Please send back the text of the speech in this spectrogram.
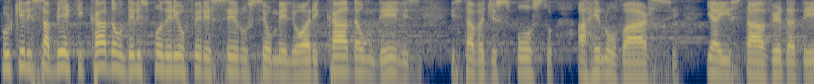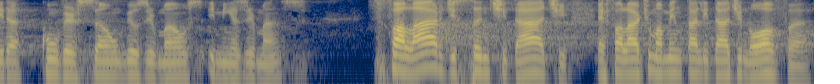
porque ele sabia que cada um deles poderia oferecer o seu melhor e cada um deles estava disposto a renovar-se. E aí está a verdadeira conversão, meus irmãos e minhas irmãs. Falar de santidade é falar de uma mentalidade nova,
